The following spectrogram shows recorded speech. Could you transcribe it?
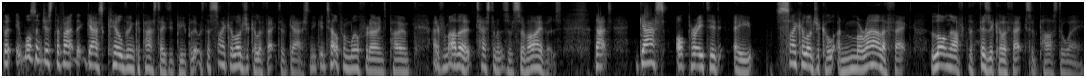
But it wasn't just the fact that gas killed and incapacitated people, it was the psychological effect of gas. And you can tell from Wilfred Owen's poem and from other testaments of survivors that gas operated a psychological and morale effect long after the physical effects had passed away.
